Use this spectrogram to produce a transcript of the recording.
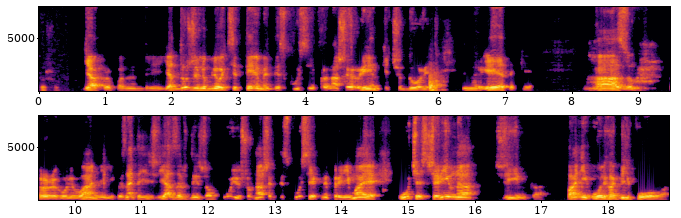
прошу. Дякую, пане Андрію. Я дуже люблю ці теми дискусії про наші ринки, чудові енергетики, газу, про регулювання їх. Ви знаєте, я завжди жалкую, що в наших дискусіях не приймає участь чарівна жінка, пані Ольга Бількова,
